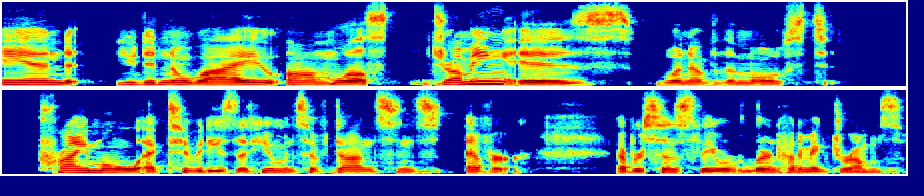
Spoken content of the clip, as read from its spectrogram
and you didn't know why. Um, well, drumming is one of the most primal activities that humans have done since ever, ever since they were, learned how to make drums.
